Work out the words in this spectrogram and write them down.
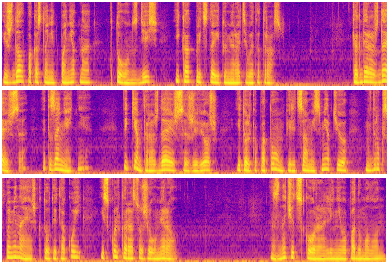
и ждал, пока станет понятно, кто он здесь и как предстоит умирать в этот раз. Когда рождаешься, это занятнее. Ты кем-то рождаешься, живешь, и только потом, перед самой смертью, вдруг вспоминаешь, кто ты такой – и сколько раз уже умирал. «Значит, скоро», — лениво подумал он.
